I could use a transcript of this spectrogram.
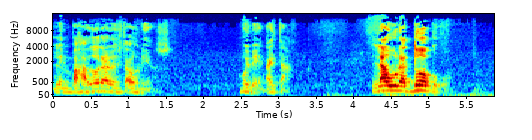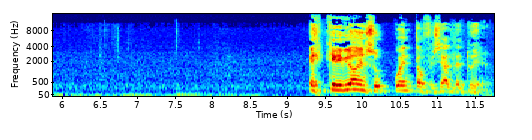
La embajadora de los Estados Unidos. Muy bien, ahí está. Laura Dogu escribió en su cuenta oficial de Twitter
